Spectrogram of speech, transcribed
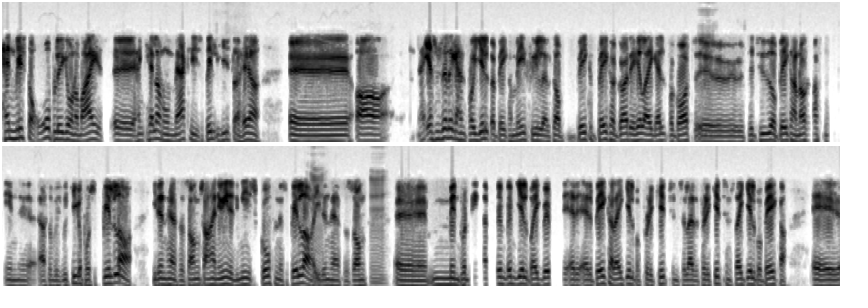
Han mister overblikket undervejs. Øh, han kalder nogle mærkelige spilhister her. Øh, og jeg synes heller ikke, at han får hjælp af Baker Mayfield. Altså, Baker, Baker gør det heller ikke alt for godt øh, til tider. Baker har nok haft en... Øh, altså, hvis vi kigger på spillere i den her sæson, så er han jo en af de mest skuffende spillere mm. i den her sæson. Mm. Øh, men på den, hvem, hvem hjælper ikke hvem? Er det, er det Baker, der ikke hjælper Freddie Kitchens, eller er det Freddie Kitchens, der ikke hjælper Baker? Øh,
